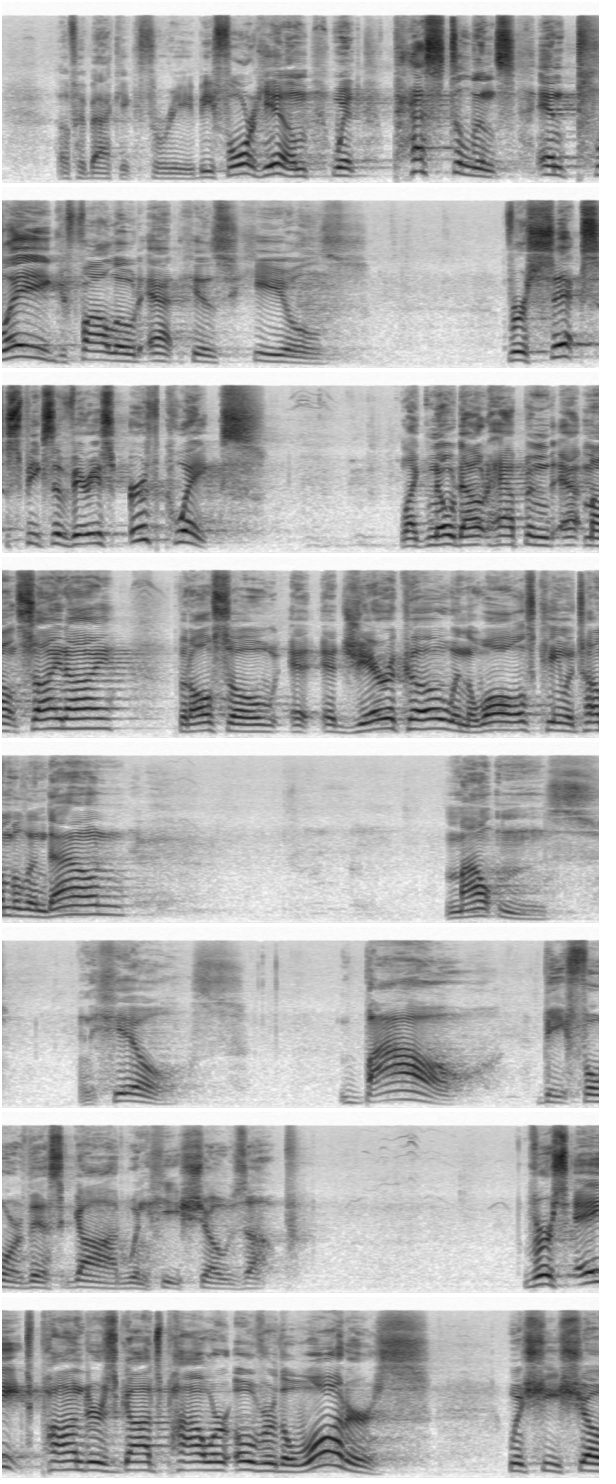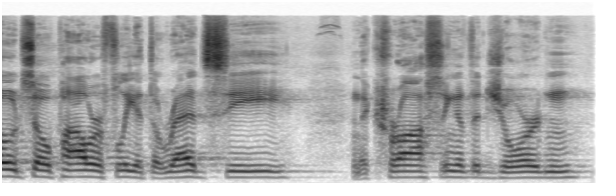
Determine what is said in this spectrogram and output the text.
of Habakkuk 3. Before him went pestilence and plague followed at his heels. Verse 6 speaks of various earthquakes, like no doubt happened at Mount Sinai, but also at, at Jericho when the walls came a tumbling down. Mountains and hills bow before this God when he shows up. Verse 8 ponders God's power over the waters, which he showed so powerfully at the Red Sea and the crossing of the Jordan.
